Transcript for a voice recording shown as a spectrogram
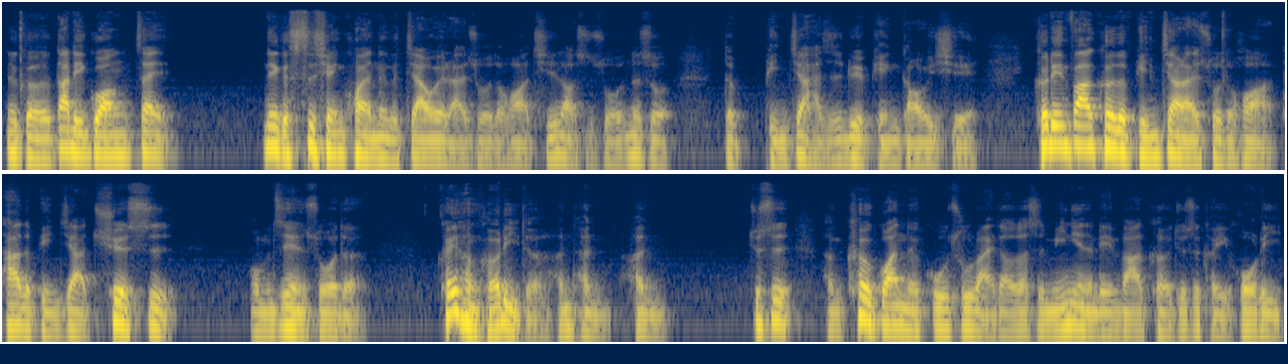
那个大力光在那个四千块那个价位来说的话，其实老实说那时候的评价还是略偏高一些。可联发科的评价来说的话，它的评价却是我们之前说的，可以很合理的，很很很。就是很客观的估出来，到说是明年的联发科就是可以获利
